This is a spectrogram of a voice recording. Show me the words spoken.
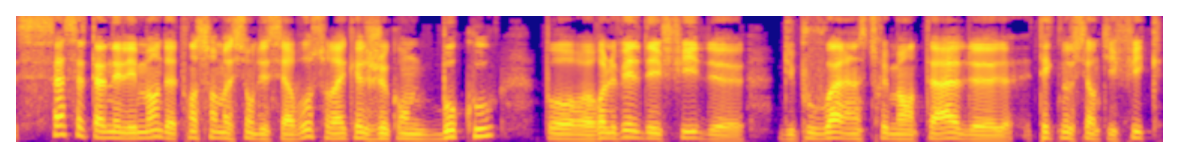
ça, c'est un élément de transformation du cerveau sur lequel je compte beaucoup pour relever le défi du pouvoir instrumental euh, technoscientifique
